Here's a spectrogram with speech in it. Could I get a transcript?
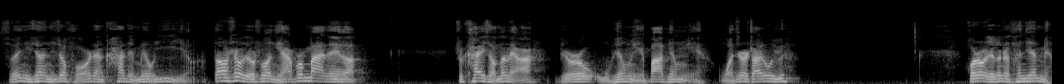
所以你像你这火锅店开的没有意义了。当时我就说，你还不是卖那个。是开小门脸儿，比如五平米、八平米，我今儿炸鱿鱼，或者我就跟这摊煎饼。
